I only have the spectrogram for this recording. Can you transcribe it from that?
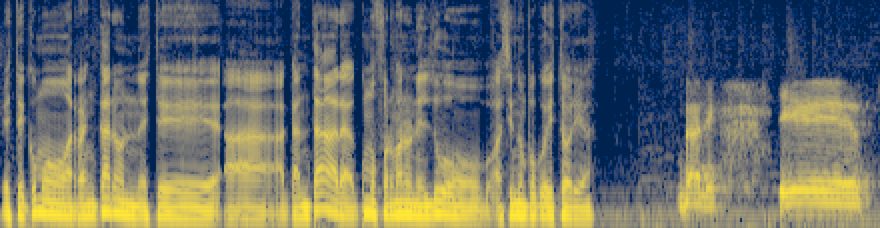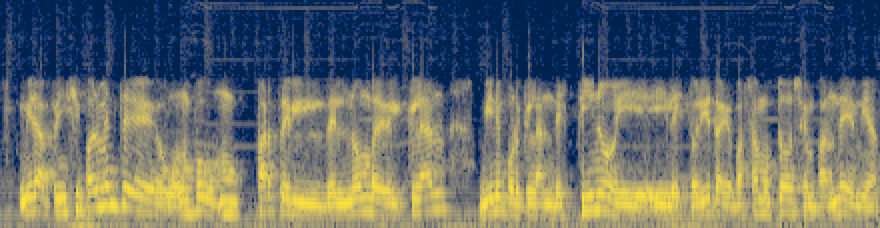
este, cómo arrancaron este, a, a cantar, cómo formaron el dúo, haciendo un poco de historia. Dale. Eh, mira, principalmente un poco parte del, nombre del clan viene por clandestino y, la historieta que pasamos todos en pandemia.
